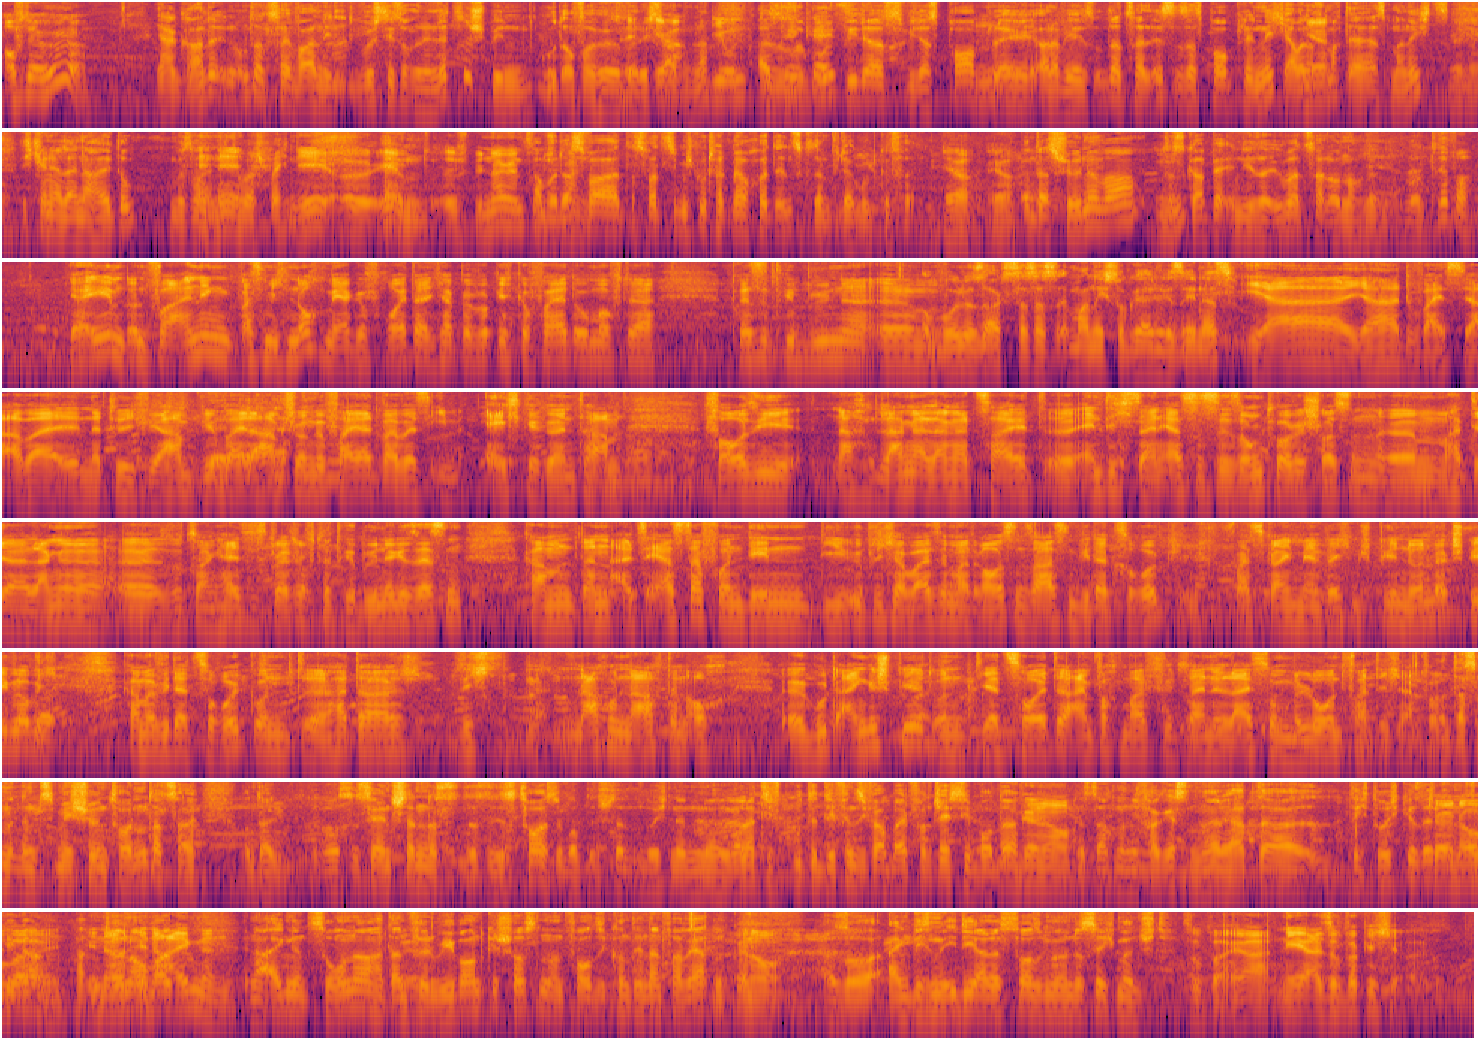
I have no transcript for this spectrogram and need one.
auf der Höhe. Ja, gerade in Unterzahl waren die Grizzlies auch in den letzten Spielen gut auf der Höhe, würde ich Ja, sagen. Ne? Also so gut wie das, wie das Powerplay oder wie das Unterzahl ist, ist das Powerplay nicht, aber das Ja. macht ja erstmal nichts. Genau. Ich kenne ja deine Haltung, müssen wir nicht drüber sprechen. Nee, äh, eben. Ähm, ich bin da ganz Aber das war, das war ziemlich gut, hat mir auch heute insgesamt wieder gut gefallen. Ja, ja. Und das Schöne war, Mhm. das gab ja in dieser Überzahl auch noch einen, einen Treffer. Ja, eben. Und vor allen Dingen, was mich noch mehr gefreut hat, ich habe ja wirklich gefeiert oben auf der Pressetribüne. Ähm, Obwohl du sagst, dass das immer nicht so gern gesehen ist. Ja, ja, du weißt ja, aber äh, natürlich, wir haben, wir beide haben schon gefeiert, weil wir es ihm echt gegönnt haben. Fausi nach langer, langer Zeit äh, endlich sein erstes Saisontor geschossen, ähm, hat ja lange äh, sozusagen healthy stretch auf der Tribüne gesessen, kam dann als erster von denen, die üblicherweise mal draußen saßen, wieder zurück. Ich weiß gar nicht mehr in welchem Spiel, Nürnberg-Spiel, glaube ich, kam er wieder zurück und äh, hat da sich nach und nach dann auch äh, gut eingespielt und jetzt heute einfach mal für seine Leistung belohnt, fand ich einfach. Und das mit einem ziemlich schönen Tor in Unterzahl. Und daraus ist ja entstanden, dass, dass dieses Tor ist überhaupt entstanden durch eine relativ gute Defensivarbeit von JC Border. Genau. Das darf man nicht vergessen. Ne? Der hat da dich durchgesetzt. Turnover. Hat in der- in der eigenen. in der eigenen Zone, hat dann für einen Rebound geschossen und Fausi konnte ihn dann verwerten. Genau. Also eigentlich ein ideales Tor, so wie man das sich wünscht. Super, ja. Nee, also wirklich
